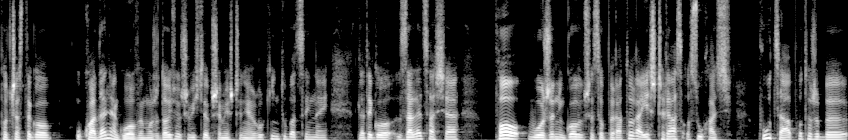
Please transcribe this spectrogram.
Podczas tego układania głowy może dojść oczywiście do przemieszczenia ruki intubacyjnej, dlatego zaleca się po ułożeniu głowy przez operatora jeszcze raz osłuchać płuca po to, żeby,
